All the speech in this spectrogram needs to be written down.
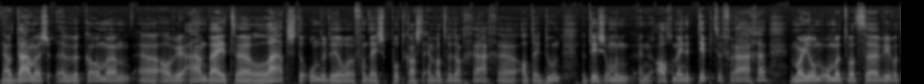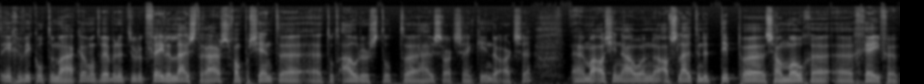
Nou, dames, eh, we komen uh, alweer aan bij het uh, laatste onderdeel van deze podcast. En wat we dan graag altijd doen, dat is om een, een, algemene tip te vragen. Marion, om het wat, weer wat ingewikkeld te maken. Want we hebben natuurlijk vele luisteraars, van patiënten tot ouders, tot huisartsen en kinderartsen. maar als je nou een afsluitende tip zou mogen geven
